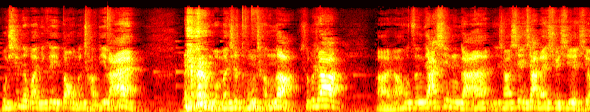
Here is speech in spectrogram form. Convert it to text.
不信的话，你可以到我们场地来，我们是同城的，是不是啊？然后增加信任感，你上线下来学习也行，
